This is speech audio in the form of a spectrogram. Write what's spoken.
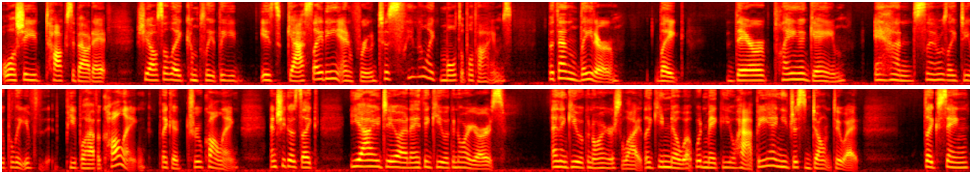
Well, she talks about it. She also like completely is gaslighting and rude to Selena like multiple times. But then later, like they're playing a game and Selena was like, Do you believe people have a calling? Like a true calling? And she goes, like, Yeah, I do, and I think you ignore yours. I think you ignore yours a lot. Like you know what would make you happy and you just don't do it. Like saying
